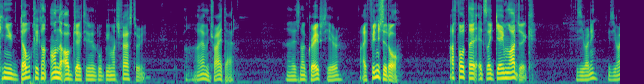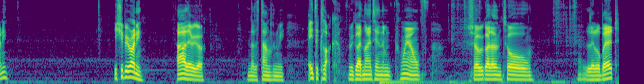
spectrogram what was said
can you double click on on the object and it will be much faster? I haven't tried that. And there's no grapes here. I finished it all. I thought that it's like game logic. Is he running? Is he running? He should be running. Ah, there we go. Now this time's gonna be 8 o'clock. We got 19 and 12. So we got until a little bit,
